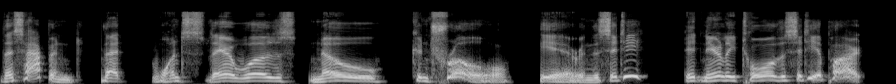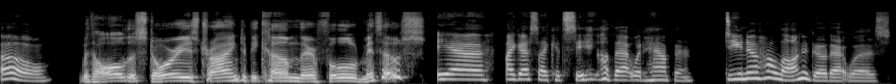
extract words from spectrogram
this happened, that once there was no control here in the city, it nearly tore the city apart. Oh, With all the stories trying to become their full mythos, yeah. I guess I could see how that would happen. Do you know how long ago that was?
